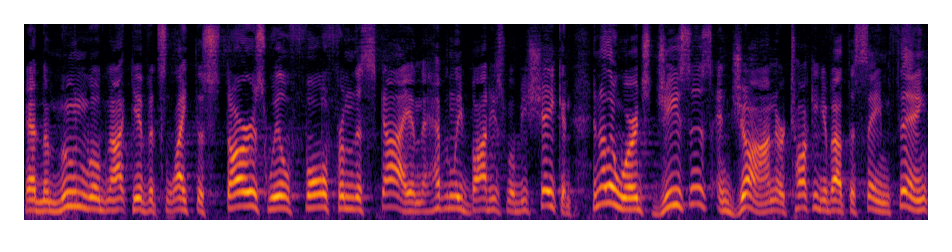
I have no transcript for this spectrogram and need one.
and the moon will not give its light. The stars will fall from the sky, and the heavenly bodies will be shaken. In other words, Jesus and John are talking about the same thing,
